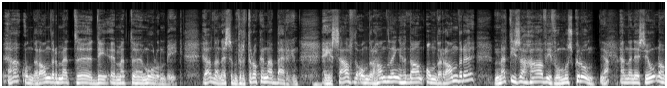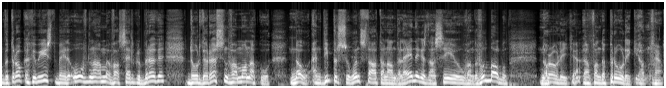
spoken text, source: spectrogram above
ja, onder andere met, uh, de, uh, met uh, Molenbeek. Ja, dan is hij vertrokken naar Bergen. Hij heeft zelf de onderhandelingen gedaan, onder andere met die Zagavi voor Moeskroon. Ja. En dan is hij ook nog betrokken geweest bij de overname van Cercle Brugge door de Russen van Monaco. Nou, en die persoon staat dan aan de leiding, is dan CEO van de voetbalbond. Nou, Pro League, ja. Van de Pro League, ja. Dat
